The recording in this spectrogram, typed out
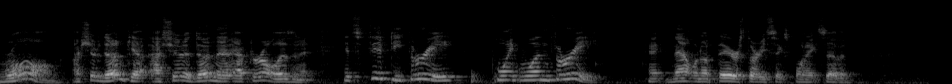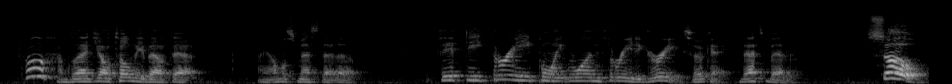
Wrong. I should have done I should have done that after all, isn't it? It's 53.13. Okay, that one up there is 36.87. Oh, I'm glad y'all told me about that. I almost messed that up. 53.13 degrees. Okay, that's better. So,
